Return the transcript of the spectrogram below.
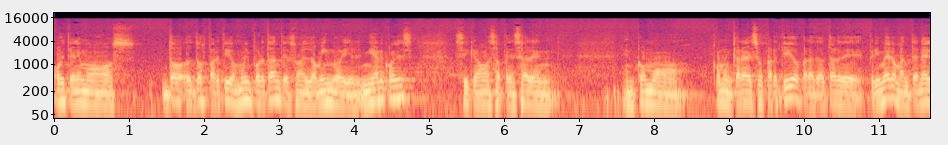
Hoy tenemos do- dos partidos muy importantes, son el domingo y el miércoles, así que vamos a pensar en, en cómo, cómo encarar esos partidos para tratar de, primero, mantener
